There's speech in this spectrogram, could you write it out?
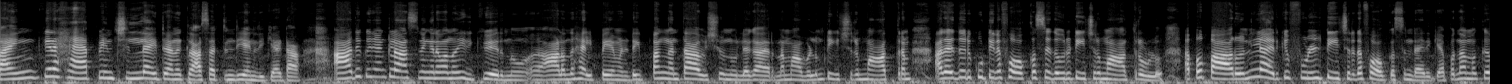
ഭയങ്കര ഹാപ്പി ആൻഡ് ചില്ലായിട്ടാണ് ക്ലാസ് അറ്റൻഡ് ചെയ്യാനിരിക്കുക കേട്ടോ. ആദ്യമൊക്കെ ഞാൻ ക്ലാസ്സിന് ഇങ്ങനെ വന്ന് ഇരിക്കുമായിരുന്നു ആളൊന്ന് ഹെൽപ്പ് ചെയ്യാൻ വേണ്ടിയിട്ട് ഇപ്പം അങ്ങനത്തെ ആവശ്യമൊന്നുമില്ല. കാരണം അവളും ടീച്ചറും മാത്രം അതായത് ഒരു കുട്ടീനെ ഫോക്കസ് ചെയ്ത ഒരു ടീച്ചർ മാത്രമേ ഉള്ളൂ. അപ്പോൾ പാറൂനിലായിരിക്കും ഫുൾ ടീച്ചറുടെ ഫോക്കസ് ഉണ്ടായിരിക്കുക. അപ്പോൾ നമുക്ക്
